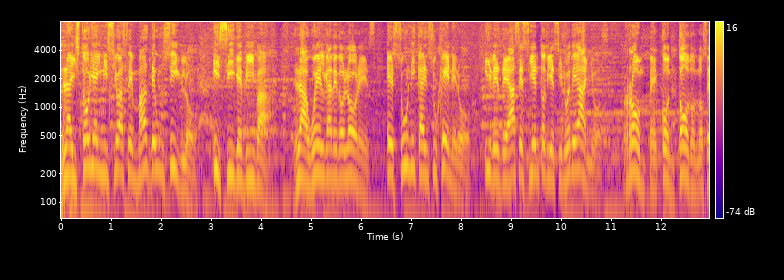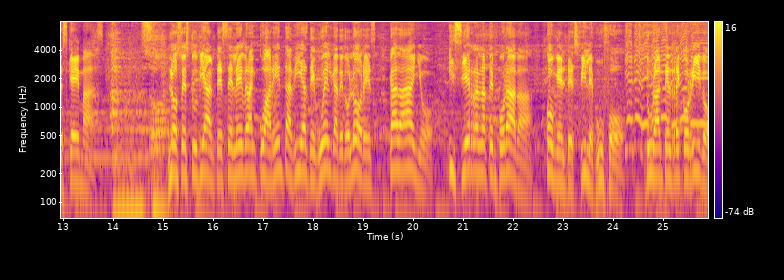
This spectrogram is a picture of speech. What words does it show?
La historia inició hace más de un siglo y sigue viva. La huelga de Dolores es única en su género y desde hace 119 años rompe con todos los esquemas. Los estudiantes celebran 40 días de huelga de Dolores cada año y cierran la temporada con el desfile bufo. Durante el recorrido,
